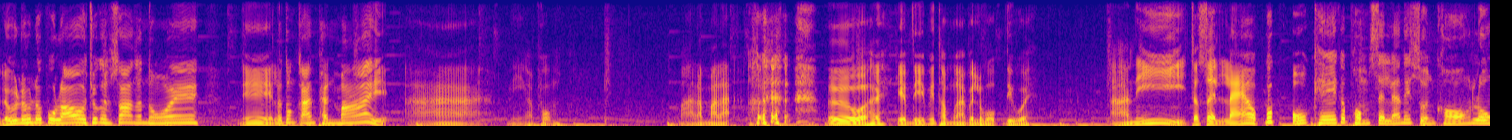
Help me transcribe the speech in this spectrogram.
เร็วเร็วเร็วพวกเราช่วยกันสร้างกันหน่อย นี่เราต้องการแผ่นไม้ อ่า นี่ครับผม มาแล้วมาละ เออวะเฮ้ยเกมนี้ไม่ทำงานเป็นระบบดีเว้ยอ่านี่จะเสร็จแล้วปุ๊บโอเคครับผมเสร็จแล้วในส่วนของโรง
